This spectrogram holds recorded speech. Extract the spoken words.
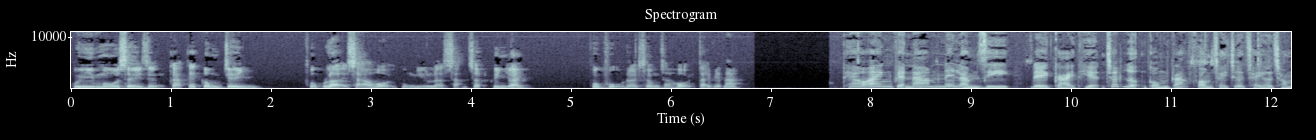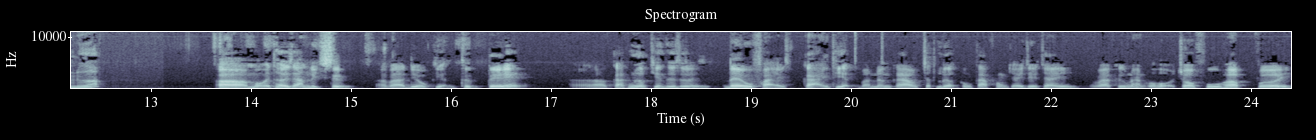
quy mô xây dựng các cái công trình phúc lợi xã hội cũng như là sản xuất kinh doanh phục vụ đời sống xã hội tại Việt Nam. Theo anh, Việt Nam nên làm gì để cải thiện chất lượng công tác phòng cháy chữa cháy ở trong nước? Ở mỗi thời gian lịch sử và điều kiện thực tế ở các nước trên thế giới đều phải cải thiện và nâng cao chất lượng công tác phòng cháy chữa cháy và cứu nạn cứu hộ cho phù hợp với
